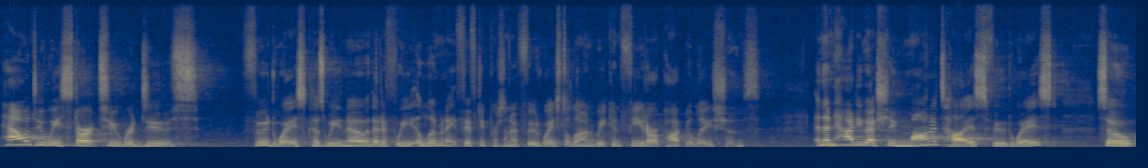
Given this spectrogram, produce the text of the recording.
how do we start to reduce food waste? Because we know that if we eliminate 50% of food waste alone, we can feed our populations. And then how do you actually monetize food waste? So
